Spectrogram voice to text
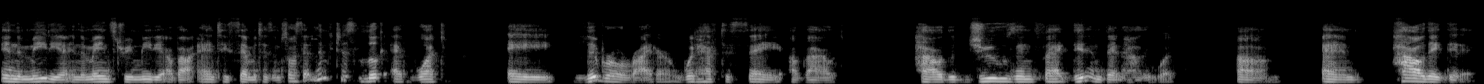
in the media, in the mainstream media, about anti Semitism. So I said, let me just look at what a liberal writer would have to say about how the Jews, in fact, did invent Hollywood um, and how they did it.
